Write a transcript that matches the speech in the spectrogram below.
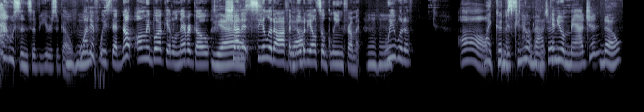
thousands of years ago. Mm-hmm. What if we said, "Nope, only book. It'll never go. Shut it, seal it off, and Yep. Mm-hmm. nobody else will glean from it." We would have all. My goodness, can you out on it. imagine? Can you imagine? no.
